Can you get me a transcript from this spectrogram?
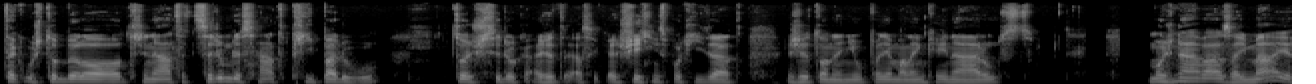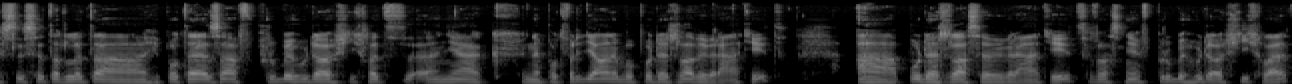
tak už to bylo 1370 případů což si dokážete asi všichni spočítat, že to není úplně malinký nárůst. Možná vás zajímá, jestli se tato hypotéza v průběhu dalších let eh, nějak nepotvrdila nebo podařila vyvrátit. A podařila se vyvrátit vlastně v průběhu dalších let,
